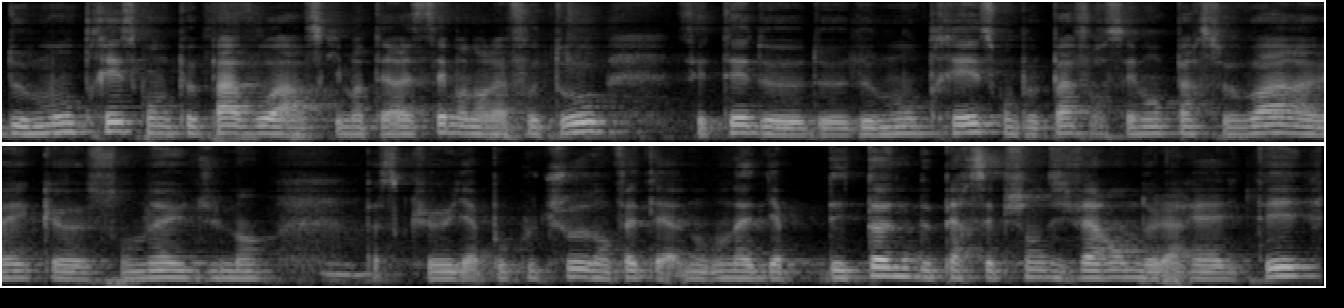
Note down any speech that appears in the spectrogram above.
de montrer ce qu'on ne peut pas voir. Ce qui m'intéressait, moi, dans la photo, c'était de, de, montrer ce qu'on ne peut pas forcément percevoir avec euh, son œil d'humain. Mmh. Parce qu'il y a beaucoup de choses, en fait, on a, il y a des tonnes de perceptions différentes de la réalité.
